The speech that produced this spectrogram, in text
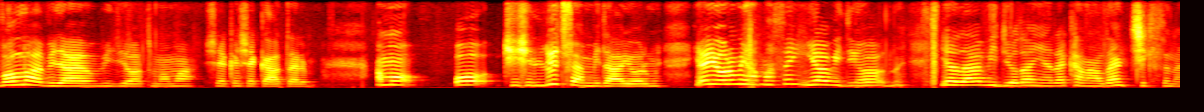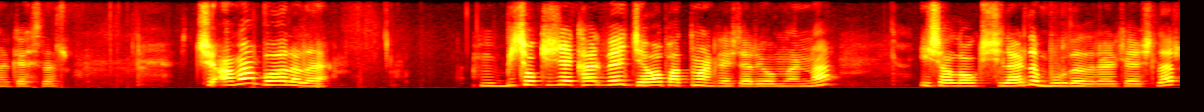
Vallahi bir daha video atmam ha. Şaka şaka atarım. Ama o kişi lütfen bir daha yorum. Ya yorum yapmasın ya video ya da videodan ya da kanaldan çıksın arkadaşlar. Ama bu arada birçok kişiye kalp ve cevap attım arkadaşlar yorumlarına. İnşallah o kişiler de buradadır arkadaşlar.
